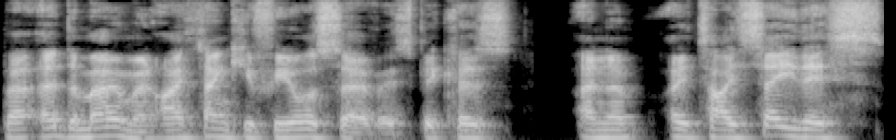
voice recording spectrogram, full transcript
But at the moment, I thank you for your service because, and I, I say this,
